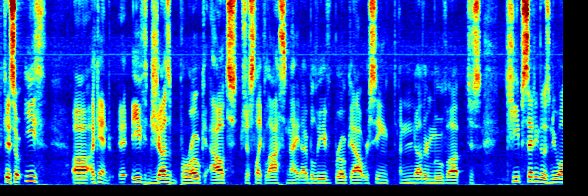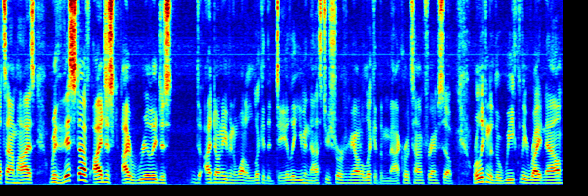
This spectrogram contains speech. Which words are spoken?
Okay, so ETH. Uh, again, ETH just broke out just like last night, I believe, broke out. We're seeing another move up. Just keep setting those new all-time highs. With this stuff, I just, I really just I don't even want to look at the daily. Even that's too short for me. I want to look at the macro time frame. So we're looking at the weekly right now.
